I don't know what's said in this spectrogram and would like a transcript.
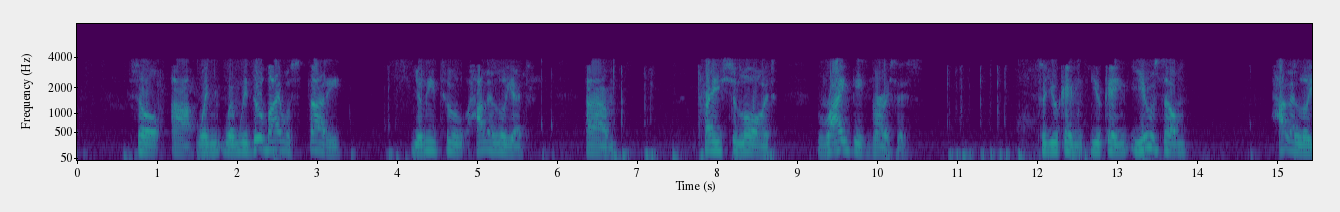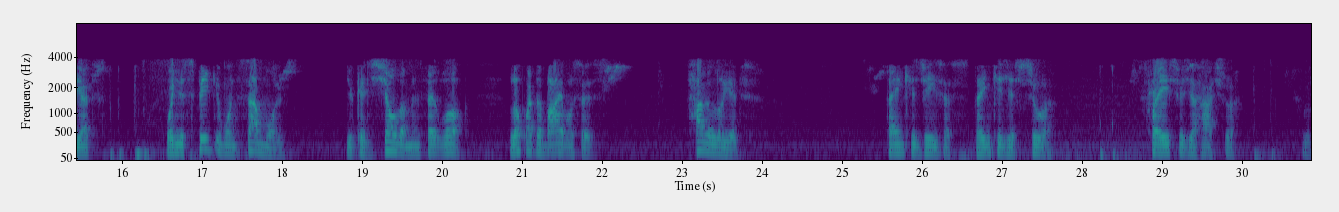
So uh, when when we do Bible study, you need to, hallelujah, um, praise the Lord, write these verses so you can you can use them, hallelujah, when you're speaking with someone, you can show them and say, look, look what the Bible says. Hallelujah. Thank you, Jesus. Thank you, Yeshua. Praise to Jehoshua.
